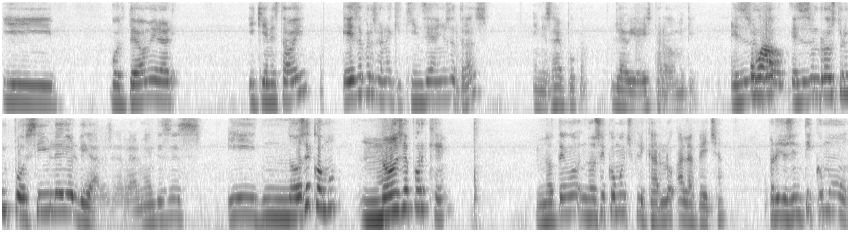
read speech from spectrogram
y volteo a mirar y ¿quién estaba ahí? Esa persona que 15 años atrás, en esa época, le había disparado a mi tío. Ese es, un, ese es un rostro imposible de olvidar, o sea, realmente eso es... Y no sé cómo, no sé por qué, no, tengo, no sé cómo explicarlo a la fecha, pero yo sentí como,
